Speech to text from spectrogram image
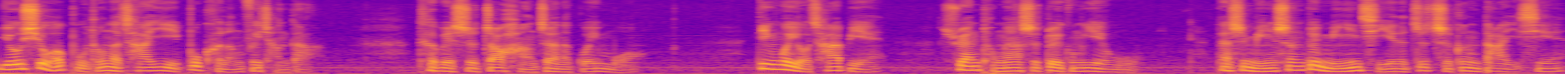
优秀和普通的差异不可能非常大，特别是招行这样的规模，定位有差别。虽然同样是对公业务，但是民生对民营企业的支持更大一些，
